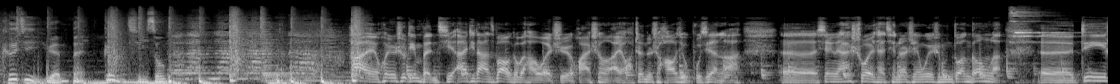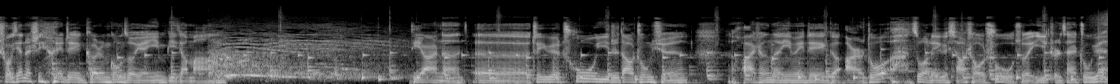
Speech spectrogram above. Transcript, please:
科技原本更轻松。嗨，欢迎收听本期 IT 大字报，各位好，我是华生。哎呦，真的是好久不见了啊！呃，先跟大家说一下，前段时间为什么断更了？呃，第一，首先呢，是因为这个个人工作原因比较忙。第二呢，呃，这月初一直到中旬，华生呢因为这个耳朵做了一个小手术，所以一直在住院，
